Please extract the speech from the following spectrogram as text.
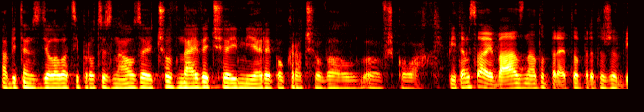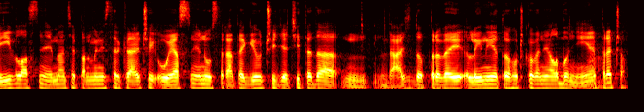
aby ten vzdelávací proces naozaj čo v najväčšej miere pokračoval e, v školách. Pýtam sa aj vás na to preto, pretože vy vlastne nemáte pán minister Krajčí ujasnenú stratégiu, či deti teda dať do prvej línie toho očkovania alebo nie. Prečo?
